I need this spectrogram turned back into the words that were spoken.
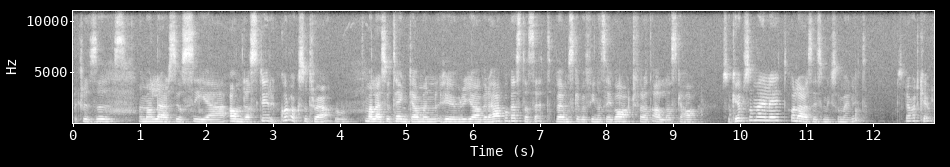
Liksom. precis. Men man lär sig att se andra styrkor också tror jag. För man lär sig att tänka, men hur gör vi det här på bästa sätt? Vem ska befinna sig vart för att alla ska ha så kul som möjligt och lära sig så mycket som möjligt? Så det har varit kul.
